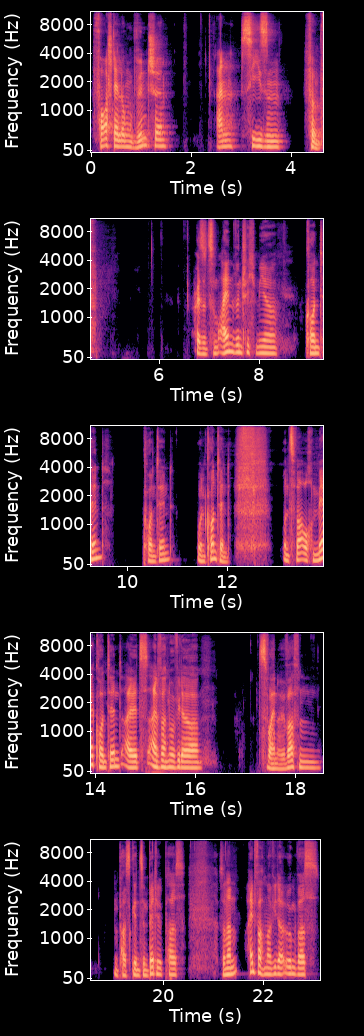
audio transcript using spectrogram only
Vorstellungen, Wünsche an Season 5? Also zum einen wünsche ich mir Content, Content und Content. Und zwar auch mehr Content als einfach nur wieder zwei neue Waffen, ein paar Skins im Battle Pass, sondern einfach mal wieder irgendwas,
